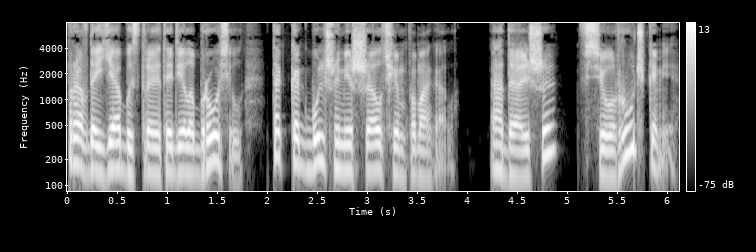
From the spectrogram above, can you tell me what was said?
Правда, я быстро это дело бросил, так как больше мешал, чем помогал. А дальше все ручками.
